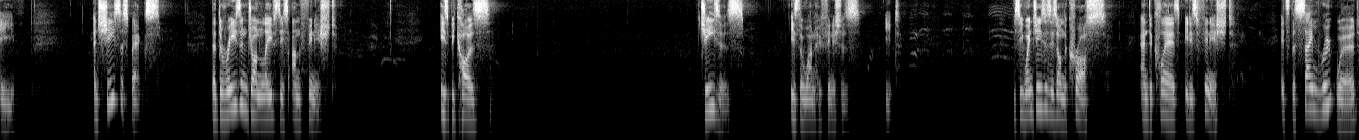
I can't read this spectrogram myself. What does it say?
E. And she suspects that the reason John leaves this unfinished is because Jesus is the one who finishes it. You see, when Jesus is on the cross and declares, It is finished, it's the same root word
